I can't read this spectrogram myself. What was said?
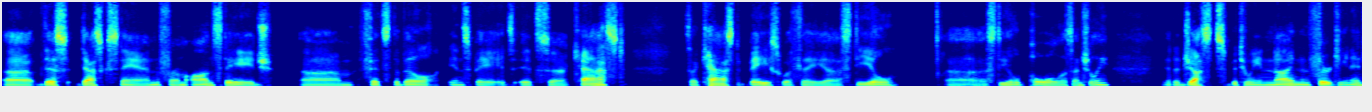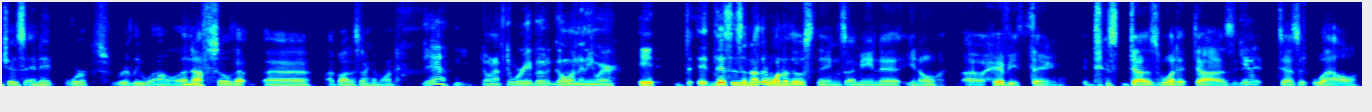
uh, this desk stand from on stage um, fits the bill in spades. It's a cast. It's a cast base with a uh, steel uh, steel pole essentially. It adjusts between nine and thirteen inches, and it works really well. Enough so that uh, I bought a second one. Yeah, you don't have to worry about it going anywhere. It, it this is another one of those things. I mean, uh, you know, a heavy thing. It just does what it does, Yep. and it does it well.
